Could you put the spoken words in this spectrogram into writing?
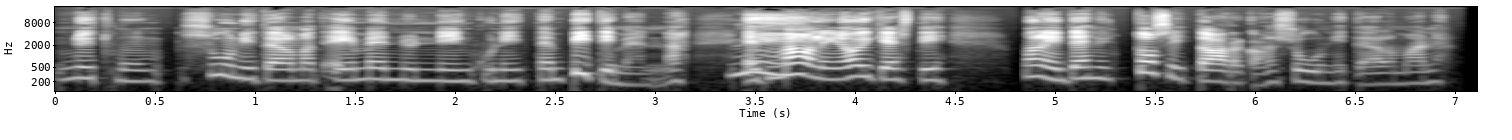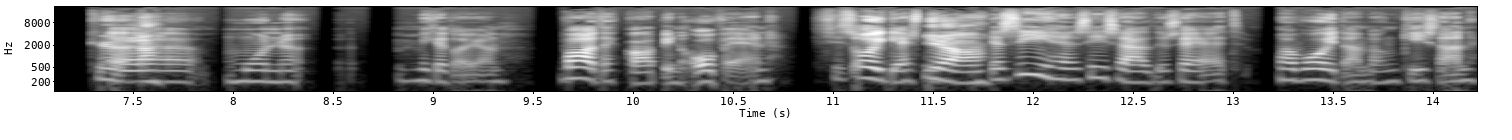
nyt mun suunnitelmat ei mennyt niin kuin niiden piti mennä. Niin. Et mä olin oikeasti, mä olin tehnyt tosi tarkan suunnitelman Kyllä. Öö, mun, mikä toi on, vaatekaapin oveen. Siis oikeasti. Joo. Ja siihen sisältyi se, että mä voitan ton kisan.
